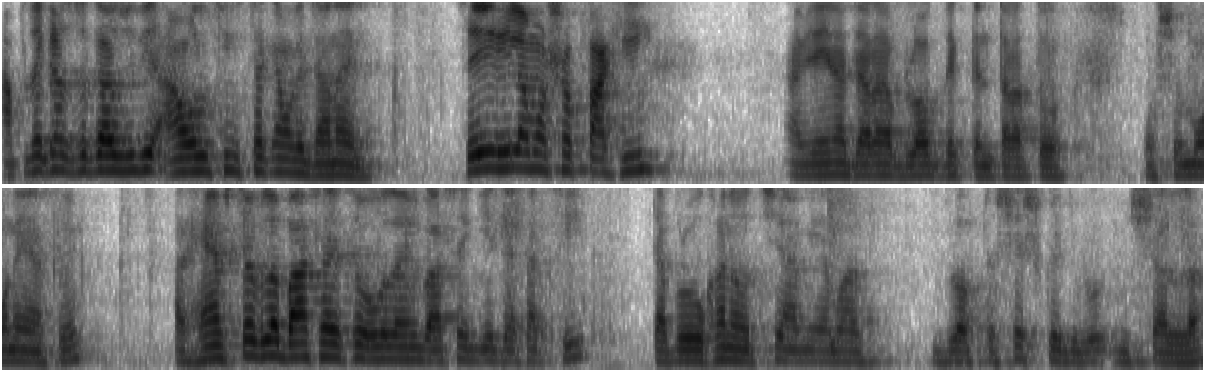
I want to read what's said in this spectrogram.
আপনাদের কাছে কারও যদি আউল ফিঞ্চ থাকে আমাকে জানান সেই হইল আমার সব পাখি। আমি জানি না যারা ব্লগ দেখতেন তারা তো অবশ্যই মনে আছে। আর হ্যামস্টারগুলো বাসায় আছে, ওগুলো আমি বাসায় গিয়ে দেখাচ্ছি। তারপর ওখানে হচ্ছে আমি আমার ব্লগটা শেষ করে দিব ইনশাল্লাহ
